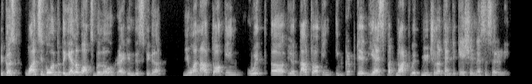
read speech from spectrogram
Because once you go into the yellow box below, right, in this figure, you are now talking with, uh, you're now talking encrypted, yes, but not with mutual authentication necessarily.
